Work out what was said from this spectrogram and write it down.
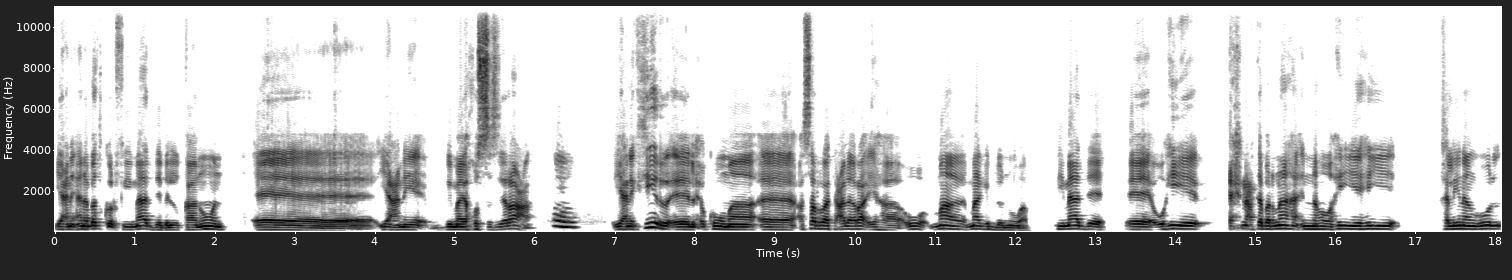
يعني أنا بذكر في مادة بالقانون آه، يعني بما يخص الزراعة. يعني كثير الحكومة آه، أصرت على رأيها وما ما قبلوا النواب في مادة آه، وهي إحنا اعتبرناها إنه هي هي خلينا نقول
